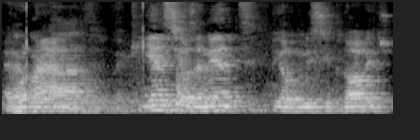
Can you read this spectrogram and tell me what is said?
aguardado, aqui ansiosamente pelo município de Óbidos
